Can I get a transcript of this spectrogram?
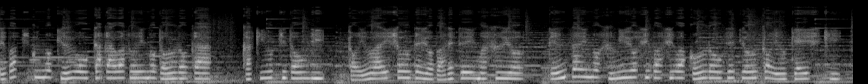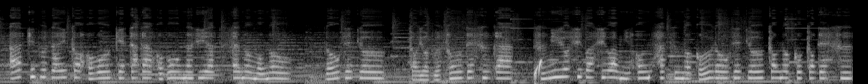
エヴァ地区の旧大田川沿いの道路が、柿内通り、という愛称で呼ばれていますよ。現在の住吉橋は高ローゼ橋という形式、アーチ部材と保護桁がほぼ同じ厚さのものを、ローゼ橋、と呼ぶそうですが、住吉橋は日本初の高ローゼ橋とのことです。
